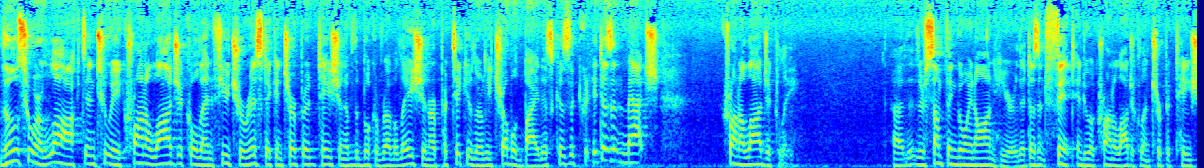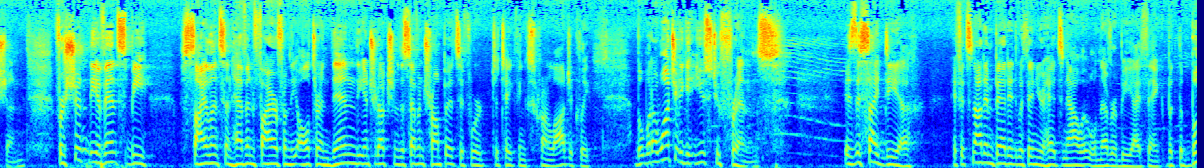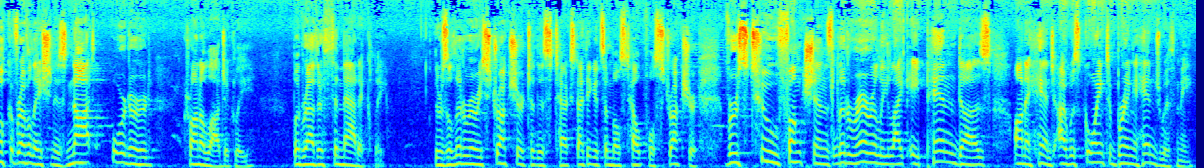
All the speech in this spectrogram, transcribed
Those who are locked into a chronological and futuristic interpretation of the book of Revelation are particularly troubled by this because it doesn't match chronologically. Uh, there's something going on here that doesn't fit into a chronological interpretation. For shouldn't the events be silence in heaven, fire from the altar, and then the introduction of the seven trumpets, if we're to take things chronologically? But what I want you to get used to, friends, is this idea. If it's not embedded within your heads now, it will never be, I think. But the book of Revelation is not ordered chronologically, but rather thematically. There's a literary structure to this text. I think it's a most helpful structure. Verse 2 functions literarily like a pin does on a hinge. I was going to bring a hinge with me.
